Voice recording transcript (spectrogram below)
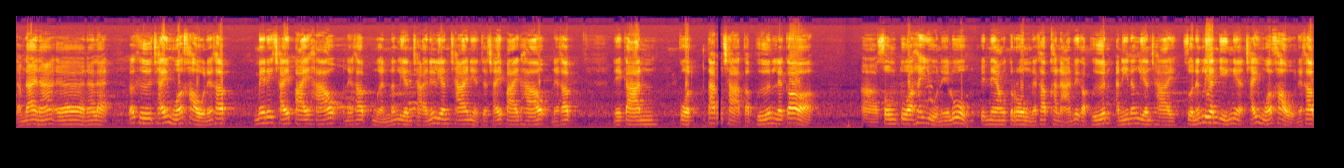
จำได้นะ เออนั่นแหละ ก็คือใช้หัวเข่านะครับ ไม่ได้ใช้ปลายเท้านะครับ เหมือนนักเรียนชายนักเรียนชายเนี่ยจะใช้ปลายเท้านะครับ ในการกดตั้งฉากกับพื้นแล้วก็อ่าทรงตัวให้อยู่ในรูปเป็นแนวตรงนะครับ ขนานไปกับพื้น อันนี้นักเรียนชาย ส่วนนักเรียนหญิงเนี่ยใช้หัวเข่านะครับ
